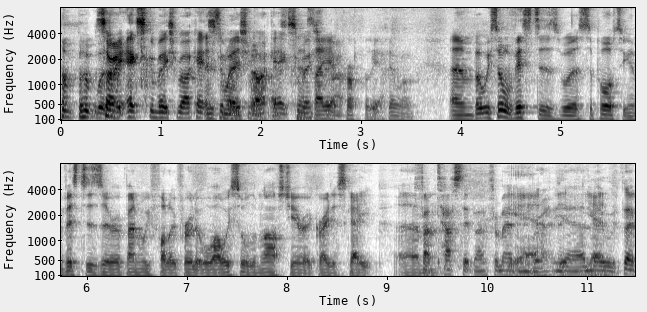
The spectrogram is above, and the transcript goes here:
Um, but, Sorry, exclamation mark, exclamation mark, I was gonna exclamation say mark. it properly. Yeah. Come on. Um, but we saw Vistas were supporting, and Vistas are a band we followed for a little while. We saw them last year at Great Escape. Um, Fantastic band from Edinburgh. yeah, Yeah, and yeah. They were, they're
